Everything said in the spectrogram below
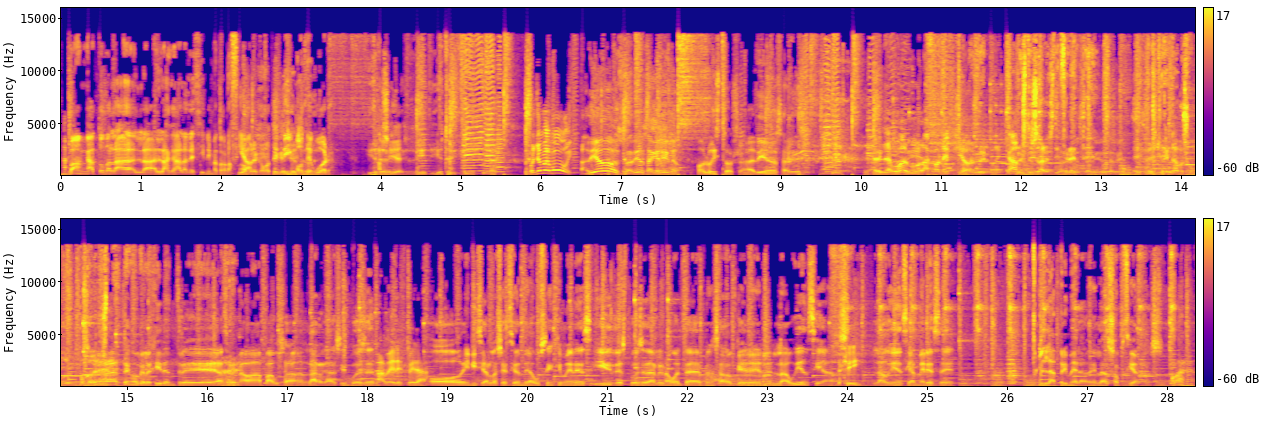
van a todas las la, las galas de cinematografía Hombre, como que de of the World. Así es. Pues yo me voy. Adiós, adiós, Aquilino. O Luis Tosa. Adiós, adiós. Te devuelvo la conexión. Carlos. es diferente. Tengamos un, poco de Ahora tengo que elegir entre hacer una pausa larga, si puede ser. A ver, espera. O iniciar la sección de Agustín Jiménez y después de darle una vuelta he pensado que la audiencia, Sí. la audiencia merece la primera de las opciones. ¿Cuál?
